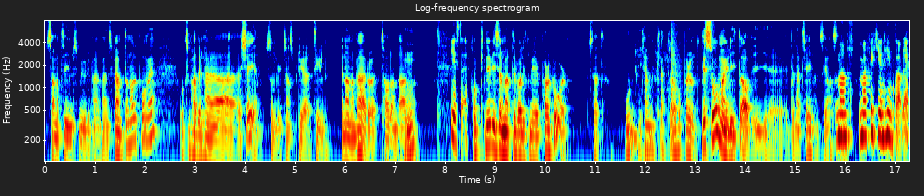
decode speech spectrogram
samma team som gjorde Final Fantasy 15 håller på med. Och som hade den här äh, tjejen som blir transporterad till en annan värld och ett talande armar. Mm. Just det. Och nu visar de att det var lite mer parkour. Så att hon kan klättra och hoppa runt. Det såg man ju lite av i eh, den här trailern senast. Man, man fick ju en hint av det,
